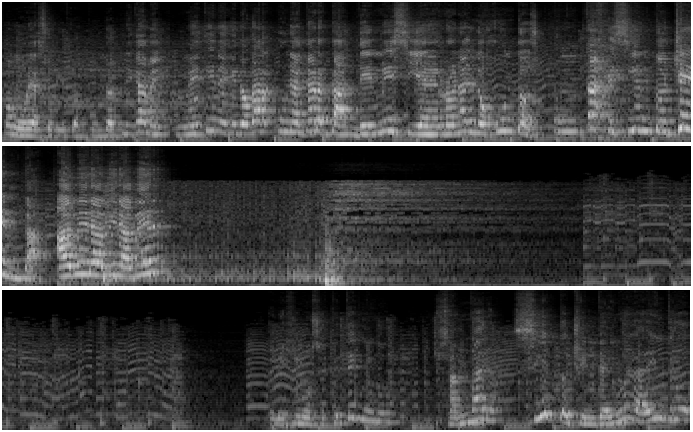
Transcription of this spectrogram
¿Cómo voy a subir dos puntos? Explícame. Me tiene que tocar una carta de Messi y de Ronaldo juntos. Puntaje 180. A ver, a ver, a ver. elegimos este técnico, Sandaro, 189 adentro.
